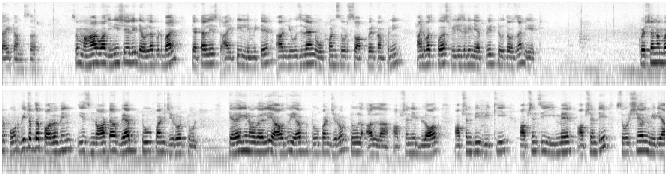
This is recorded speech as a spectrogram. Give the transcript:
right answer so Mahara was initially developed by Catalyst I T limited a New Zealand open source software company and was first released in April two thousand eight Question number 4 Which of the following is not a Web 2.0 tool? ಕೆಳಗಿನವುಗಳಲ್ಲಿ ಯಾವುದು web two point zero tool ಅಲ್ಲ. Option A blog option B wiki option C email option D social media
